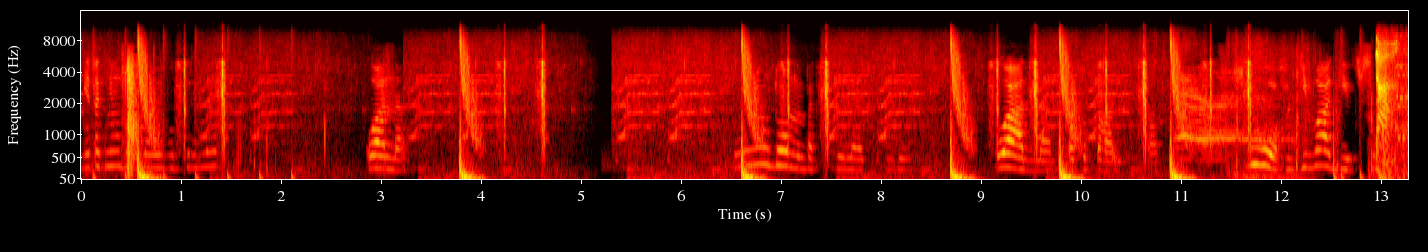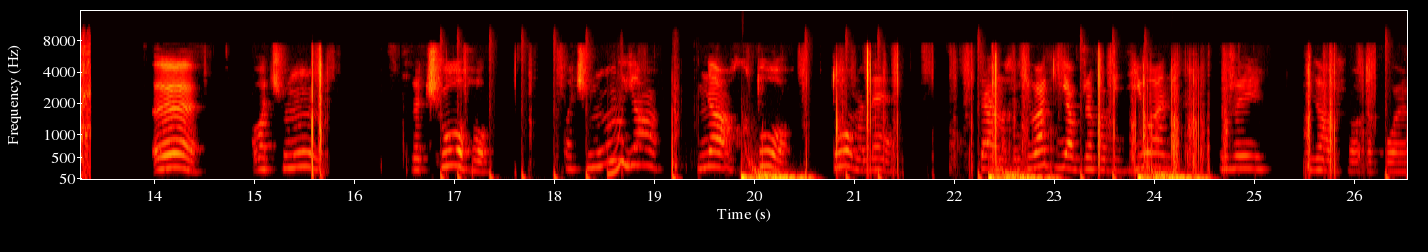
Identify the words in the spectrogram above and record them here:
Мне так неудобно его стрелять. Ладно. Мне неудобно так стрелять. тебе. Ладно, попытаюсь так. Все, хаги-ваги, все. Э, а почему? За чого? Почему я... Меня кто? Кто мене? Странно, хаги-ваги я вже победила. Уже не знаю, что такое.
